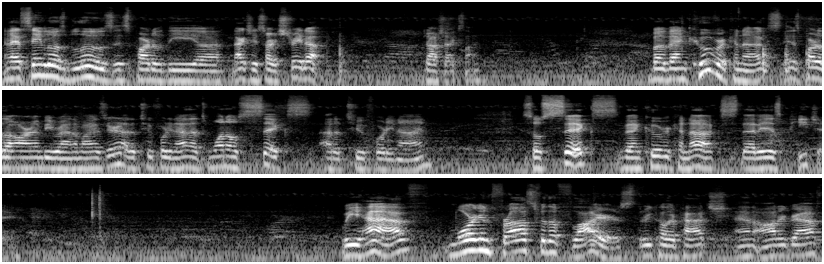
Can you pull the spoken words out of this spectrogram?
And that St. Louis Blues is part of the, uh, actually, sorry, straight up, Josh Exline. But Vancouver Canucks is part of the RMB randomizer out of 249. That's 106 out of 249. So six Vancouver Canucks. That is PJ. We have Morgan Frost for the Flyers. Three color patch and autograph.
